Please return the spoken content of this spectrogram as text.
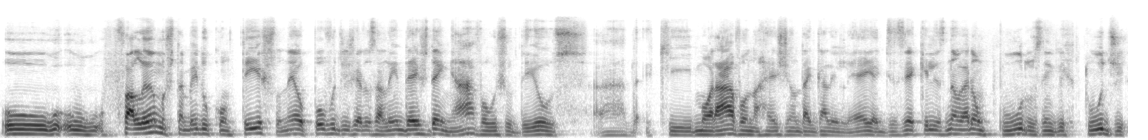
o, o, falamos também do contexto, né? O povo de Jerusalém desdenhava os judeus ah, que moravam na região da Galiléia, dizia que eles não eram puros em virtude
